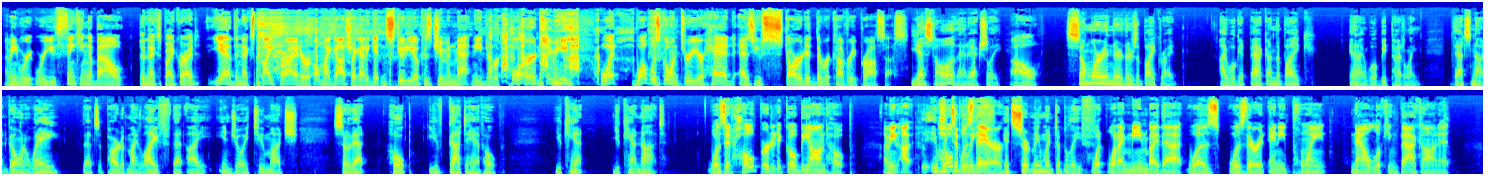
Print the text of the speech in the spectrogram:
I I mean, were, were you thinking about The next bike ride? yeah, the next bike ride, or oh my gosh, I got to get in studio because Jim and Matt need to record. I mean, what what was going through your head as you started the recovery process? Yes to all of that, actually. Oh, Somewhere in there, there's a bike ride. I will get back on the bike and I will be pedaling. That's not going away. That's a part of my life that I enjoy too much. So that hope, you've got to have hope. You can't, you can't not. was it hope or did it go beyond hope? I mean, I, It went hope to was belief. there. It certainly went to belief. what what I mean by that was was there at any point now looking back on it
